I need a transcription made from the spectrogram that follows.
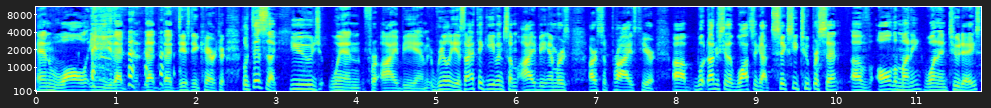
and Wall-E, that, that, that Disney character. Look, this is a huge win for IBM. It really is. And I think even some IBMers are surprised here. Uh, understand that Watson got 62% of all the money, won in two days.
